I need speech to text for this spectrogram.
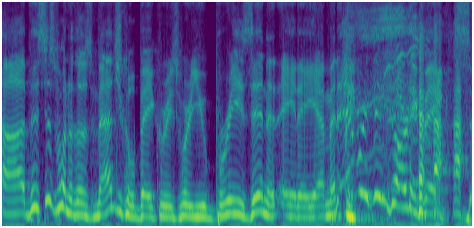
uh, this is one of those magical bakeries where you breeze in at eight a.m. and everything's already baked.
